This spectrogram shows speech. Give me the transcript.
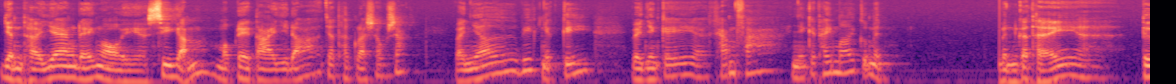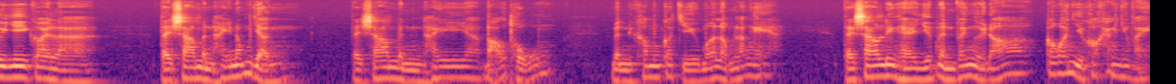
dành thời gian để ngồi à, suy gẫm một đề tài gì đó cho thật là sâu sắc và nhớ viết nhật ký về những cái khám phá những cái thấy mới của mình. Mình có thể tư duy coi là tại sao mình hay nóng giận, tại sao mình hay bảo thủ, mình không có chịu mở lòng lắng nghe tại sao liên hệ giữa mình với người đó có quá nhiều khó khăn như vậy?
